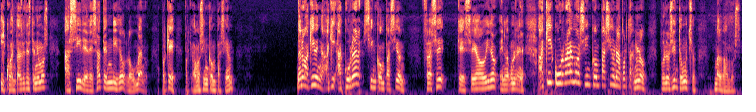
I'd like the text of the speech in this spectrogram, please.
¿Y cuántas veces tenemos así de desatendido lo humano? ¿Por qué? Porque vamos sin compasión. No, no, aquí venga, aquí, a currar sin compasión. Frase que se ha oído en algunos. Aquí curramos sin compasión, aporta. No, no, pues lo siento mucho. Mal vamos.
